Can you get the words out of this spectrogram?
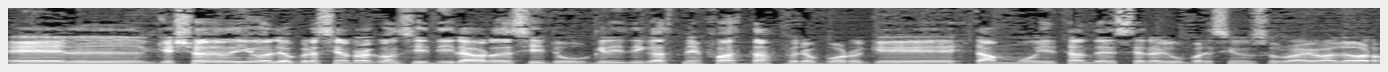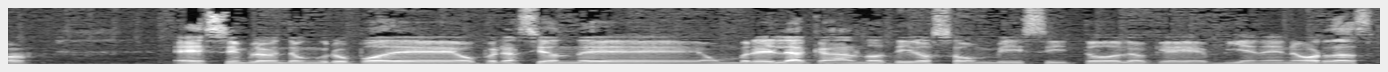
El que yo digo, la operación Raccoon City, la verdad sí tuvo críticas nefastas, pero porque está muy distante de ser algo parecido a un survival horror. Es simplemente un grupo de operación de Umbrella cagando a tiros zombies y todo lo que viene en hordas.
